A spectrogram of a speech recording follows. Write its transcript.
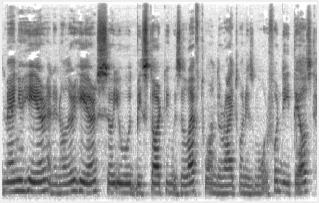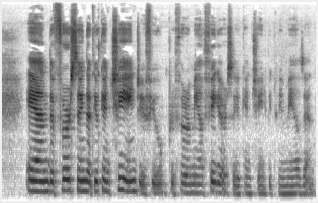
menu here and another here. So you would be starting with the left one. The right one is more for details. And the first thing that you can change if you prefer a male figure, so you can change between males and,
